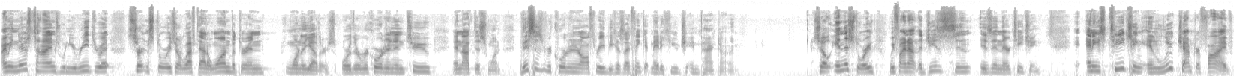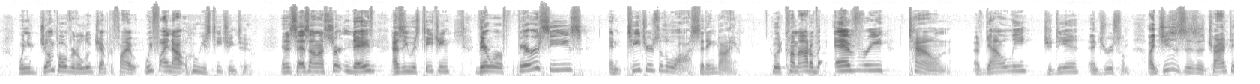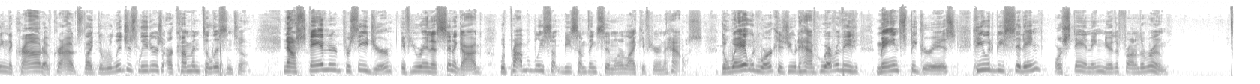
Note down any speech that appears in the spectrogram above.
I mean, there's times when you read through it, certain stories are left out of one, but they're in one of the others, or they're recorded in two and not this one. This is recorded in all three because I think it made a huge impact on him. So in this story, we find out that Jesus is in, there teaching. And he's teaching in Luke chapter 5. When you jump over to Luke chapter 5, we find out who he's teaching to. And it says, On a certain day, as he was teaching, there were Pharisees and teachers of the law sitting by, who had come out of every town of Galilee, Judea, and Jerusalem. Like Jesus is attracting the crowd of crowds. Like the religious leaders are coming to listen to him. Now, standard procedure, if you were in a synagogue, would probably be something similar like if you're in a house. The way it would work is you would have whoever the main speaker is, he would be sitting or standing near the front of the room.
